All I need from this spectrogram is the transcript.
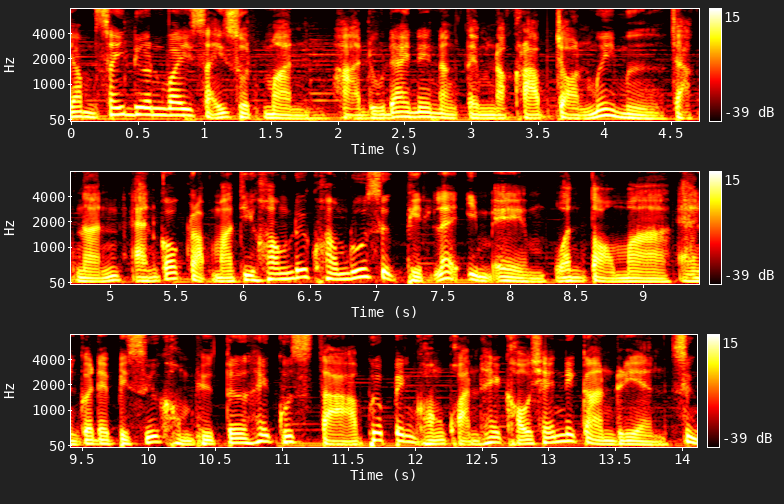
ย่ำไส้เดือนไวใสสุดมัน หาดูได้ในหนังเต็มนะครับ จอนเมื่อยมือ จากนั้นแอนก็กลับมาที่ห้องด้วยความรู้สึกผิดและอิ่มเอม วันต่อมาแอนก็ได้ไปซื้อคอมพิวเตอร์ให้กุสตาฟเพื่อเป็นของขวัญให้เขาใช้ในการเรียน ซึ่ง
